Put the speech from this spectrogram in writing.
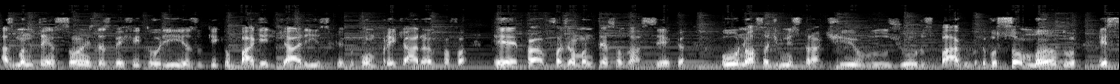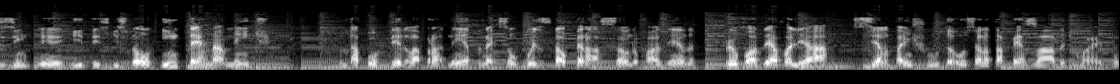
As manutenções das benfeitorias, o que, que eu paguei de diarista, o que, que eu comprei de arame para é, fazer a manutenção do acerca, o nosso administrativo, os juros pagos. Eu vou somando esses eh, itens que estão internamente da porteira lá para dentro, né, que são coisas da operação da fazenda, para eu poder avaliar se ela tá enxuta ou se ela tá pesada demais, né?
